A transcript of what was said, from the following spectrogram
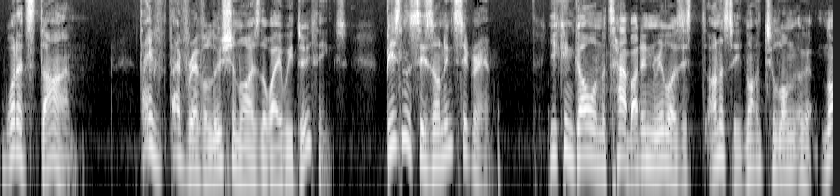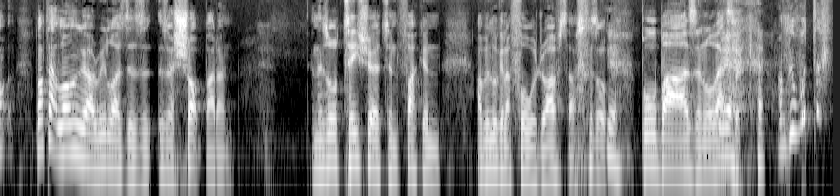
what it's done, they've they've revolutionised the way we do things. Business is on Instagram. You can go on the tab. I didn't realize this honestly. Not too long ago. Not not that long ago. I realized there's a, there's a shop button. And there's all t-shirts and fucking. I've been looking at forward drive stuff. There's all Yeah. bull bars and all that Yeah. stuff. I'm going, what the f-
